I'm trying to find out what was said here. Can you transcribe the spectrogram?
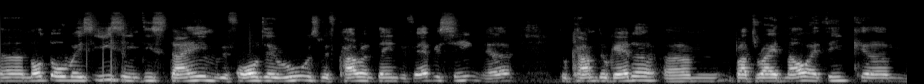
uh, not always easy in this time with all the rules, with quarantine, with everything, yeah, to come together. Um, but right now, I think um,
